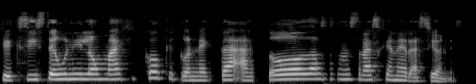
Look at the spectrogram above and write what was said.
que existe un hilo mágico que conecta a todas nuestras generaciones.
